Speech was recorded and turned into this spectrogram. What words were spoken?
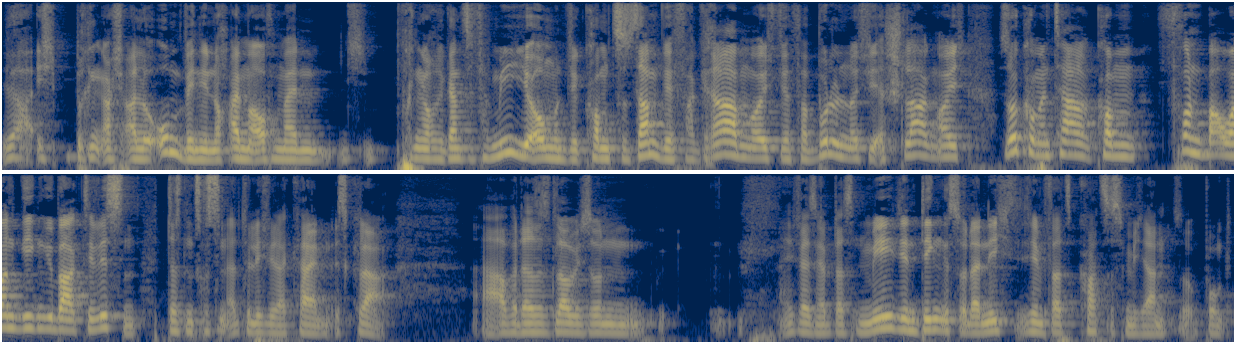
ja, ich bring euch alle um, wenn ihr noch einmal auf meinen, ich bring eure ganze Familie um und wir kommen zusammen, wir vergraben euch, wir verbuddeln euch, wir erschlagen euch. So Kommentare kommen von Bauern gegenüber Aktivisten. Das interessiert natürlich wieder keinen, ist klar. Aber das ist, glaube ich, so ein ich weiß nicht, ob das ein Mediending ist oder nicht, jedenfalls kotzt es mich an, so, Punkt.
